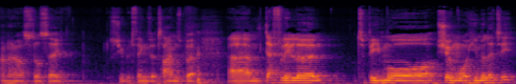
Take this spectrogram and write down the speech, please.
I know I'll still say stupid things at times, but um, definitely learn to be more, show more humility.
